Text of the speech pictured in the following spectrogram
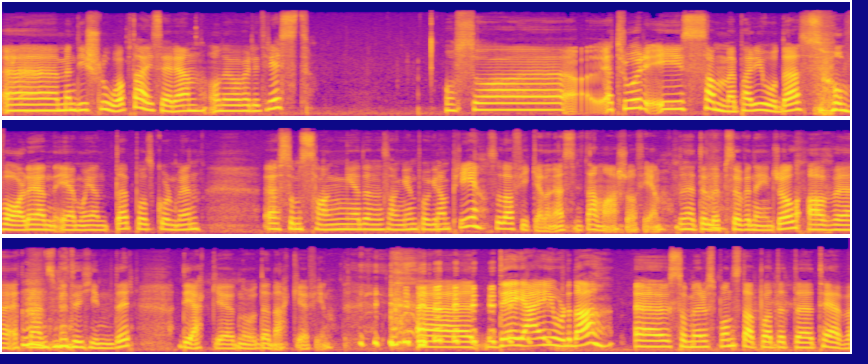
Eh, men de slo opp da i serien, og det var veldig trist. Og så Jeg tror i samme periode så var det en emo-jente på skolen min eh, som sang denne sangen på Grand Prix, så da fikk jeg den. Jeg syns den var så fin. Den heter 'Lips of an Angel' av eh, et band som heter Hinder. De er ikke noe, den er ikke fin. Eh, det jeg gjorde da, eh, som en respons da på at dette, TV,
